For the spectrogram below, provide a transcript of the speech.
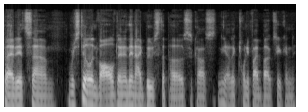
But it's um we're still involved and, and then I boost the post. It costs, you know, like twenty five bucks. You can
